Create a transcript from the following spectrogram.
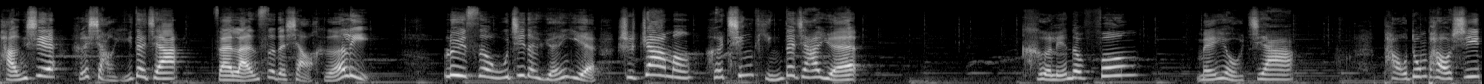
螃蟹和小鱼的家在蓝色的小河里。绿色无际的原野是蚱蜢和蜻蜓的家园。可怜的风，没有家，跑东跑西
